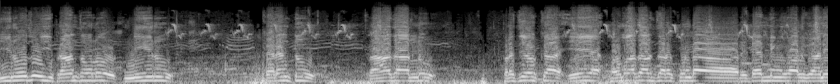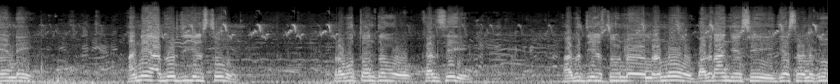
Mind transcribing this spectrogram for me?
ఈరోజు ఈ ప్రాంతంలో నీరు కరెంటు రహదారులు ప్రతి ఒక్క ఏ ప్రమాదాలు జరగకుండా రిటర్నింగ్ వాళ్ళు కానివ్వండి అన్నీ అభివృద్ధి చేస్తూ ప్రభుత్వంతో కలిసి అభివృద్ధి చేస్తూ నన్ను బదనాం చేసి ఇది చేసినందుకు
